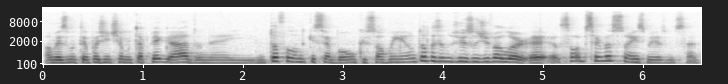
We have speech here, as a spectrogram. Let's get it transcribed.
ao mesmo tempo a gente é muito apegado, né? E não tô falando que isso é bom, que isso é ruim, eu não tô fazendo juízo de valor, é, são observações mesmo, sabe?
